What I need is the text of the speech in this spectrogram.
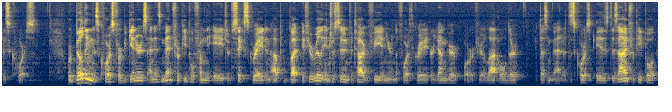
this course. We're building this course for beginners and it's meant for people from the age of 6th grade and up, but if you're really interested in photography and you're in the 4th grade or younger, or if you're a lot older, it doesn't matter. This course is designed for people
